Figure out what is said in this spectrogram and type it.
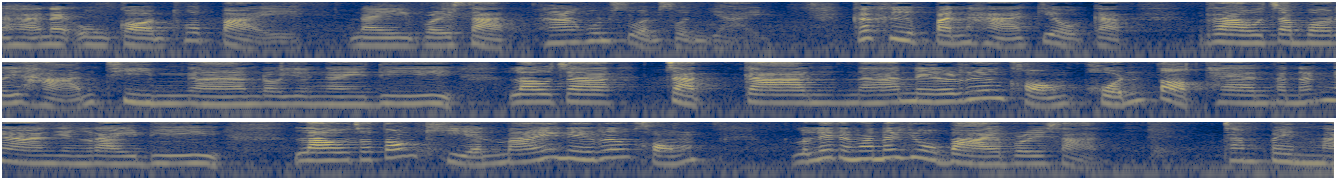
นะคะในองค์กรทั่วไปในบริษัทห้างหุ้นส่วนส่วนใหญ่ ก็คือปัญหาเกี่ยวกับเราจะบริหารทีมงานเรายังไงดี เราจะจัดการนะในเรื่องของผลตอบแทนพนักงานอย่างไรดี เราจะต้องเขียนไหมในเรื่องของเราเรียกกันว่านโยบายบริษัทจำเป็นไหม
